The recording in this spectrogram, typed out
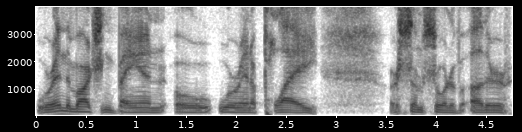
were in the marching band or were in a play or some sort of other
